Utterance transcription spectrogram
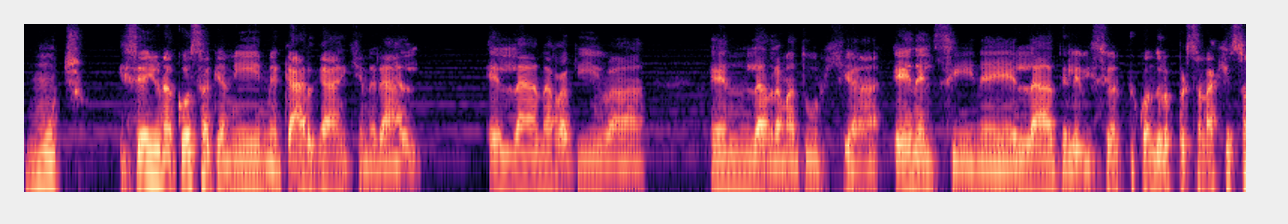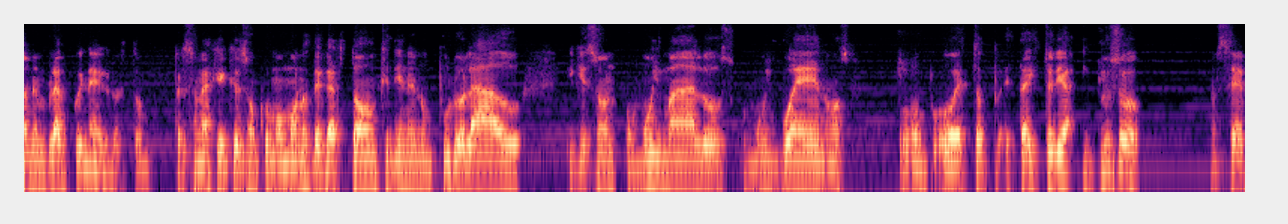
mucho. Y si hay una cosa que a mí me carga en general en la narrativa, en la dramaturgia, en el cine, en la televisión, es cuando los personajes son en blanco y negro. Estos personajes que son como monos de cartón, que tienen un puro lado y que son o muy malos o muy buenos, o, esto, esta historia, incluso no sé,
